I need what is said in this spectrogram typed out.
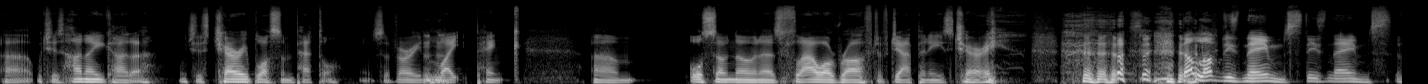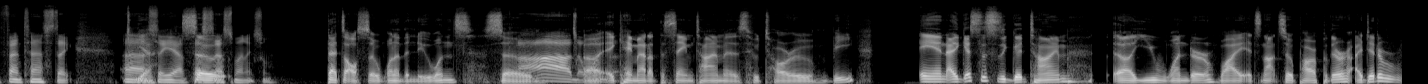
uh, which is Hana Ikada, which is cherry blossom petal. It's a very Mhm. light pink, um, also known as flower raft of Japanese cherry. I love these names. These names, fantastic. Uh, Yeah. So yeah, that's, So- that's my next one. That's also one of the new ones. So ah, no Uh, it came out at the same time as Hotaru-bi. And I guess this is a good time. Uh, you wonder why it's not so popular. I did a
